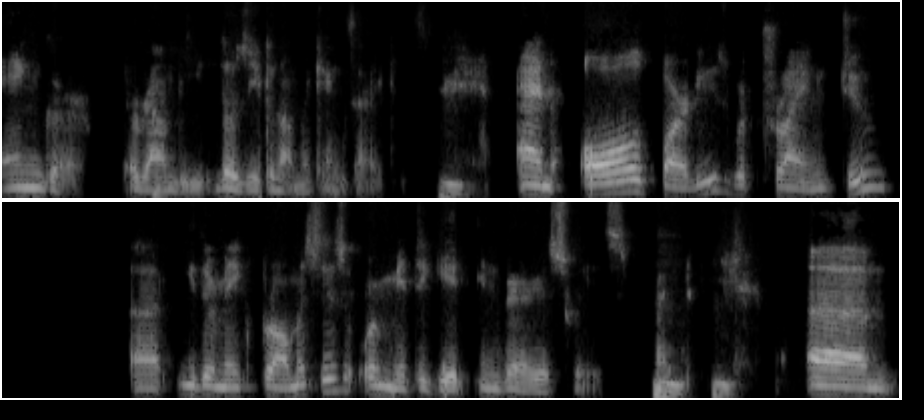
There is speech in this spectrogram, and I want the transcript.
anger around the, those economic anxieties. Mm. And all parties were trying to uh, either make promises or mitigate in various ways. Right? Mm. Um,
